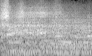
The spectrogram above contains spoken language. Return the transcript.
She wanna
